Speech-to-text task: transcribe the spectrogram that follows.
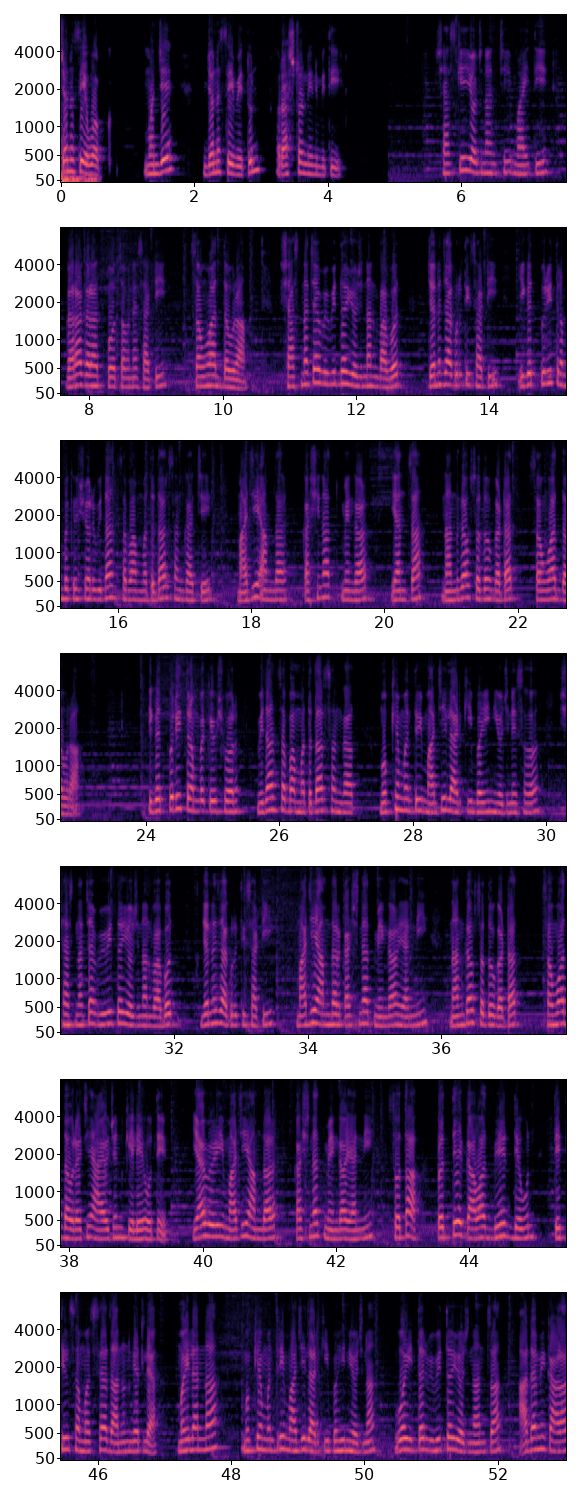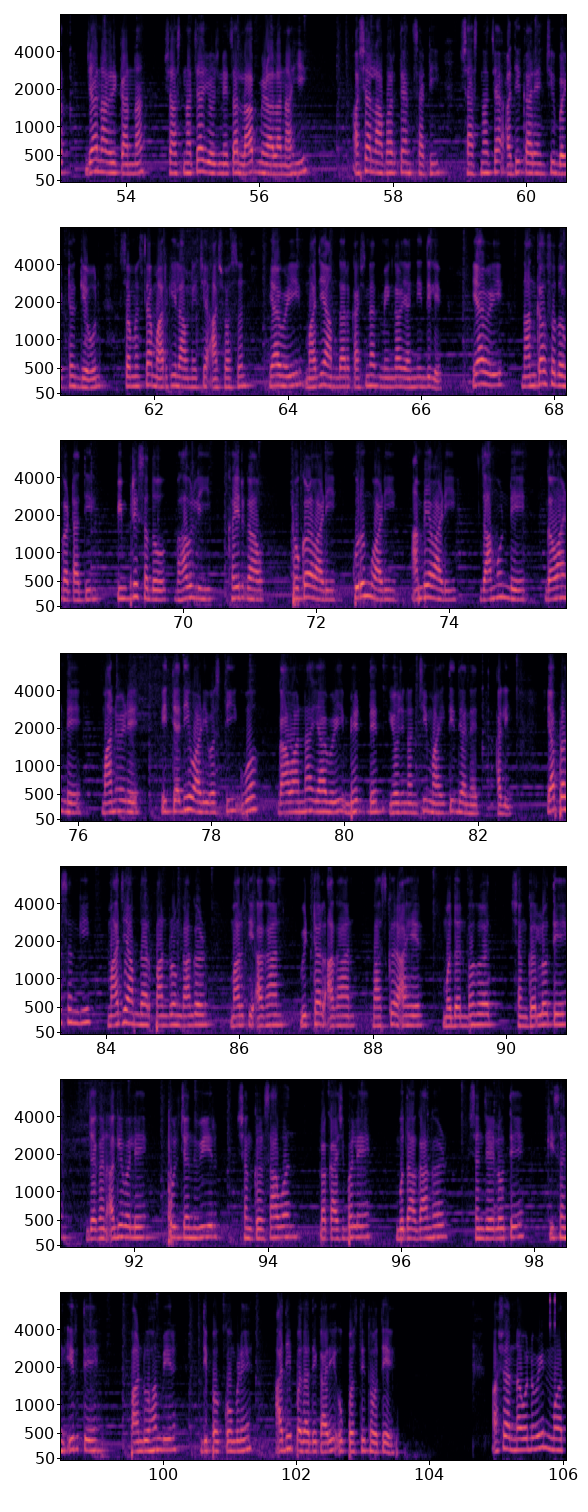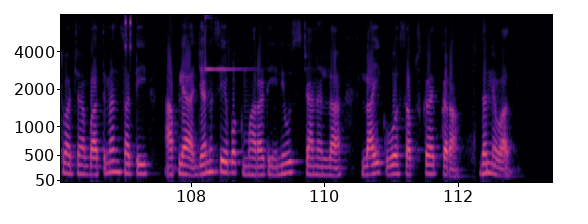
जनसेवक म्हणजे जनसेवेतून राष्ट्रनिर्मिती. शासकीय योजनांची माहिती घराघरात पोहोचवण्यासाठी संवाद दौरा. शासनाच्या विविध योजनांबाबत जनजागृतीसाठी इगतपुरी त्र्यंबकेश्वर विधानसभा मतदारसंघाचे माजी आमदार काशीनाथ मेंगाळ यांचा नांदगाव सदो गटात संवाद दौरा. इगतपुरी त्र्यंबकेश्वर विधानसभा मतदारसंघात मुख्यमंत्री माझी लाडकी बहीण योजनेसह शासनाच्या विविध योजनांबाबत जनजागृतीसाठी माजी आमदार काशीनाथ मेंगाळ यांनी नांदगाव सदो गटात संवाद दौऱ्याचे आयोजन केले होते. यावेळी माजी आमदार काशीनाथ मेंगाळ यांनी स्वतः प्रत्येक गावात भेट देऊन तेथील समस्या जाणून घेतल्या. महिलांना मुख्यमंत्री माझी लाडकी बहीण योजना व इतर विविध योजनांचा आगामी काळात ज्या नागरिकांना शासनाच्या योजनेचा लाभ मिळाला नाही अशा लाभार्थ्यांसाठी शासनाच्या अधिकाऱ्यांची बैठक घेऊन समस्या मार्गी लावण्याचे आश्वासन यावेळी माजी आमदार काशीनाथ मेंगाळ यांनी दिले. यावेळी नांदगाव सदो गटातील पिंपरी सदो भावली खैरगाव ठोकळवाडी कुरुंगवाडी आंबेवाडी जामुंडे गवांडे मानवेडे इत्यादी वाडी वस्ती व गावांना यावेळी भेट देत योजनांची माहिती देण्यात आली. या प्रसंगी माजी आमदार पांडुरंग गांगड मारुती आघान विठ्ठल आघाण भास्कर आहेर मदन भगत शंकर लोते जगन अगिवले फुलचंद वीर शंकर सावंत प्रकाश भले बुधा गांगड संजय लोते किसन इरते पांडू हंबीर दीपक कोंबडे आदी पदाधिकारी उपस्थित होते. अशा नवनवीन महत्त्वाच्या बातम्यांसाठी आपल्या जनसेवक मराठी न्यूज चॅनलला लाईक व सबस्क्राईब करा. धन्यवाद.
